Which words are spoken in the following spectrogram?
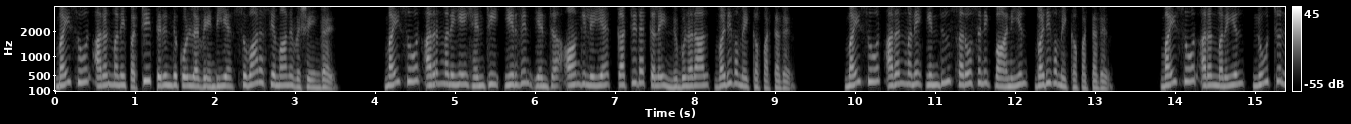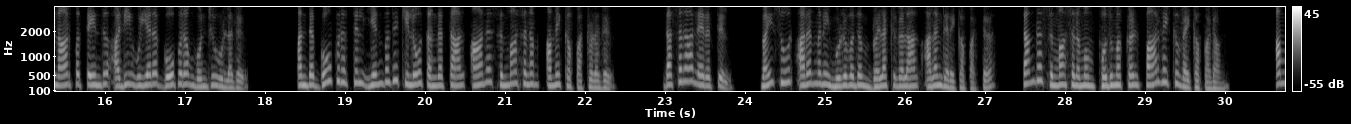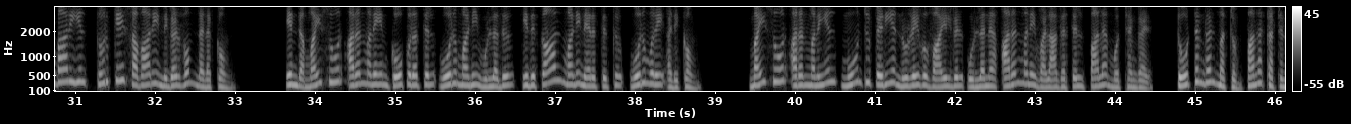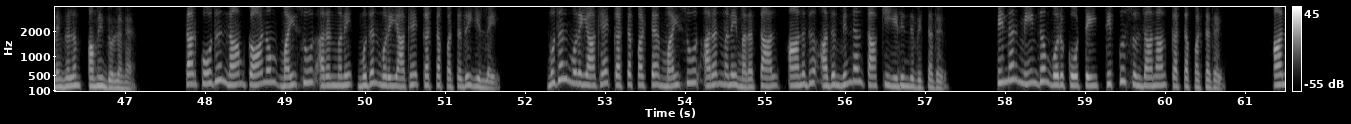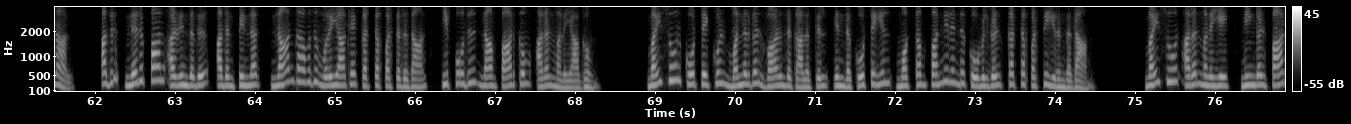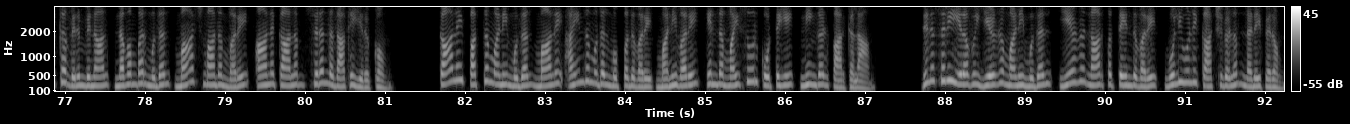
மைசூர் அரண்மனை பற்றி தெரிந்து கொள்ள வேண்டிய சுவாரஸ்யமான விஷயங்கள். மைசூர் அரண்மனையை ஹென்றி இர்வின் என்ற ஆங்கிலேய கட்டிடக்கலை நிபுணரால் வடிவமைக்கப்பட்டது. மைசூர் அரண்மனை இந்து சரோசனிக் பாணியில் வடிவமைக்கப்பட்டது. மைசூர் அரண்மனையில் நூற்று நாற்பத்தைந்து அடி உயர கோபுரம் ஒன்று உள்ளது. அந்த கோபுரத்தில் எண்பது கிலோ தங்கத்தால் ஆன சிம்மாசனம் அமைக்கப்பட்டுள்ளது. தசரா நேரத்தில் மைசூர் அரண்மனை முழுவதும் விளக்குகளால் அலங்கரிக்கப்பட்டு தங்க சிம்மாசனமும் பொதுமக்கள் பார்வைக்கு வைக்கப்படும். அம்பாரியில் துர்க்கே சவாரி நிகழ்வும் நடக்கும். இந்த மைசூர் அரண்மனையின் கோபுரத்தில் ஒரு மணி உள்ளது. இது கால் மணி நேரத்துக்கு ஒருமுறை அடிக்கும். மைசூர் அரண்மனையில் மூன்று பெரிய நுழைவு வாயில்கள் உள்ளன. அரண்மனை வளாகத்தில் பல முற்றங்கள் தோட்டங்கள் மற்றும் பல கட்டிடங்களும் அமைந்துள்ளன. தற்போது நாம் காணும் மைசூர் அரண்மனை முதன்முறையாக கட்டப்பட்டது இல்லை. முதல் முறையாக கட்டப்பட்ட மைசூர் அரண்மனை மரத்தால் ஆனது அது மின்னல் தாக்கி இடிந்துவிட்டது பின்னர் மீண்டும் ஒரு கோட்டை திப்பு சுல்தானால் கட்டப்பட்டது. ஆனால் அது நெருப்பால் அழிந்தது. அதன் பின்னர் நான்காவது முறையாக கட்டப்பட்டதுதான் இப்போது நாம் பார்க்கும் அரண்மனையாகும். மைசூர் கோட்டைக்குள் மன்னர்கள் வாழ்ந்த காலத்தில் இந்த கோட்டையில் மொத்தம் பன்னிரண்டு கோவில்கள் கட்டப்பட்டு இருந்ததாம். மைசூர் அரண்மனையை நீங்கள் பார்க்க விரும்பினால் நவம்பர் முதல் மார்ச் மாதம் வரை ஆன காலம் சிறந்ததாக இருக்கும். காலை பத்து மணி முதல் மாலை ஐந்து முதல் முப்பது வரை மணி வரை இந்த மைசூர் கோட்டையை நீங்கள் பார்க்கலாம். தினசரி இரவு ஏழு மணி முதல் ஏழு நாற்பத்தைந்து வரை ஒலி ஒளி காட்சிகளும் நடைபெறும்.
